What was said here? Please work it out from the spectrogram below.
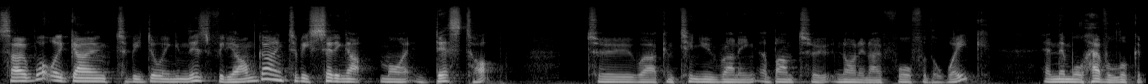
So what we're going to be doing in this video, I'm going to be setting up my desktop to uh, continue running Ubuntu 1904 for the week. And then we'll have a look at,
